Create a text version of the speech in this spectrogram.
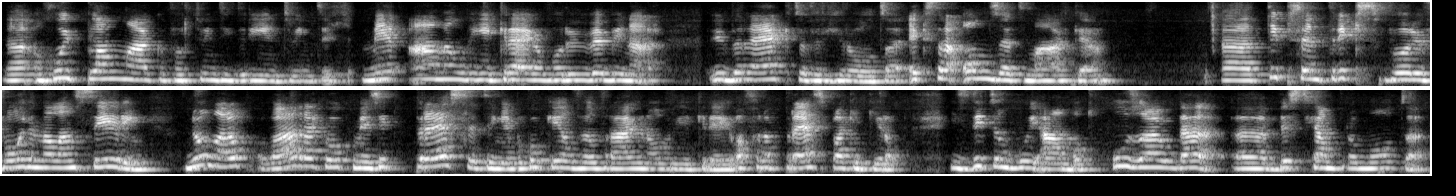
Uh, een goed plan maken voor 2023. Meer aanmeldingen krijgen voor uw webinar. Uw bereik te vergroten. Extra omzet maken. Uh, tips en tricks voor uw volgende lancering. Noem maar op, waar dat ook mee zit. Prijssetting heb ik ook heel veel vragen over gekregen. Wat voor een prijs plak ik hierop? Is dit een goed aanbod? Hoe zou ik dat uh, best gaan promoten?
